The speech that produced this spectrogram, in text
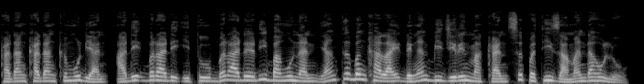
Kadang-kadang kemudian, adik-beradik itu berada di bangunan yang terbengkalai dengan bijirin makan seperti zaman dahulu.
